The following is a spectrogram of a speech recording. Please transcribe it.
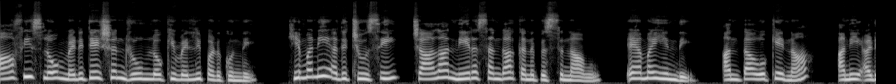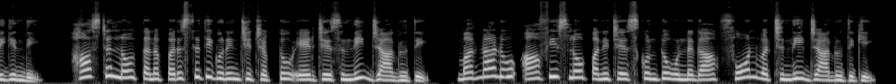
ఆఫీస్లో మెడిటేషన్ రూంలోకి వెళ్ళి పడుకుంది. హిమని అది చూసి చాలా నీరసంగా కనిపిస్తున్నావు. ఏమయ్యింది అంతా ఓకేనా? అని అడిగింది. హాస్టల్లో తన పరిస్థితి గురించి చెప్తూ ఏడ్చేసింది జాగృతి. మర్నాడు ఆఫీస్లో పని చేసుకుంటూ ఉండగా ఫోన్ వచ్చింది జాగృతికి.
